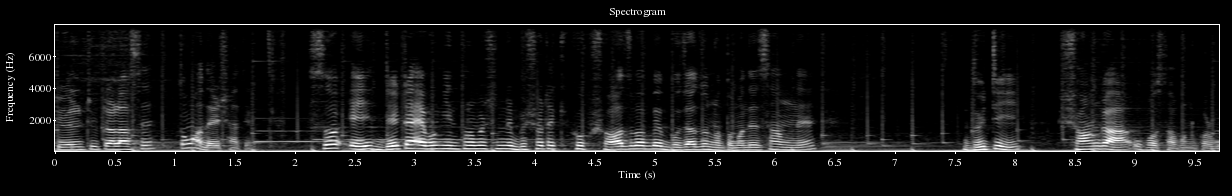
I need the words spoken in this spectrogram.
টুয়েলভ টিউটাল আছে তোমাদের সাথে। সো এই ডেটা এবং ইনফরমেশনের বিষয়টাকে খুব সহজভাবে বোঝার জন্য তোমাদের সামনে দুইটি সংজ্ঞা উপস্থাপন করব।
